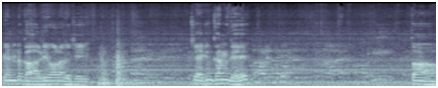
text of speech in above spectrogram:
ਪਿੰਡ ਗਾਲੜੀਵਾਲਾ ਵਿਖੇ ਚੈਕਿੰਗ ਕਰਨ ਗਏ। ਤਾਂ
